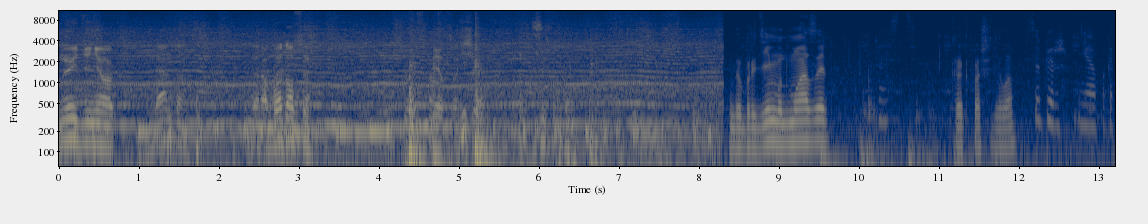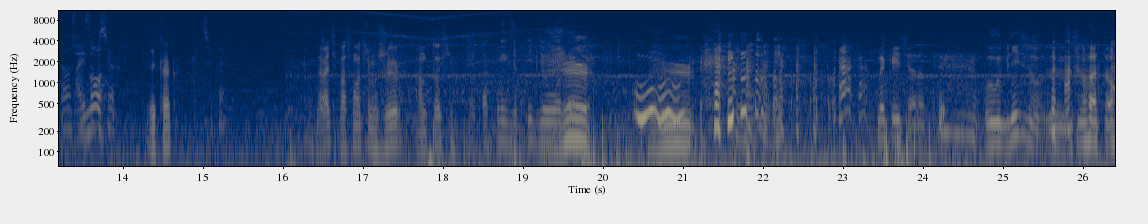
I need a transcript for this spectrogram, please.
Ну и денек. Да, Антон? Заработался? Спец вообще. Добрый день, мадемуазель. Здрасте. Как ваши дела? Супер, я покаталась на сапсер. И как? Супер. Давайте посмотрим жир Антохи. Так выглядят идиоты. Жир. Ну-ка еще раз. Улыбнись жи- животом.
